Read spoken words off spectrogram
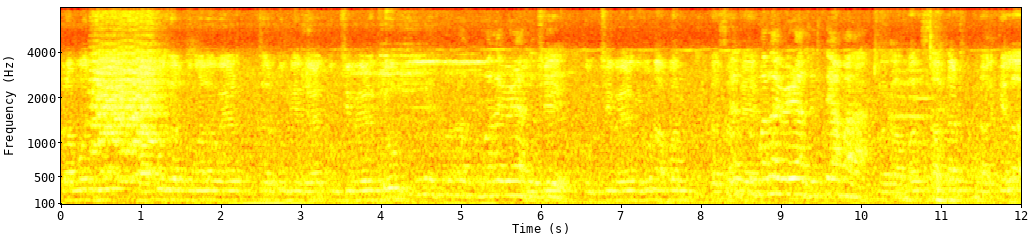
प्रमोदजी बापू जर तुम्हाला वेळ जर तुम्ही वेळ तुमची वेळ घेऊन तुम्हाला वेळ असेल तुमची तुमची वेळ घेऊन आपण तसं जर ते तुम्हाला वेळ असेल ते आम्हाला. मग आपण सात आठ तारखेला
